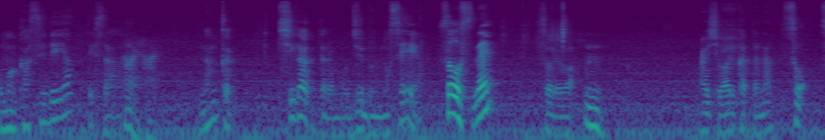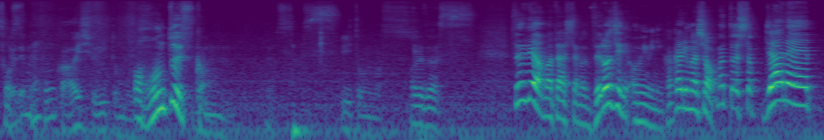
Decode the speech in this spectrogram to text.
お任せでやってさ、はいはい。なんか違ったらもう自分のせいやん。そうですね。それは。うん。相性悪かったなそうそうですね。でも今回相性いいと思あう本当ですか、うん。いいと思います。ありがとうございます。それではまた明日の0時にお耳にかかりましょう。また明日。じゃあね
